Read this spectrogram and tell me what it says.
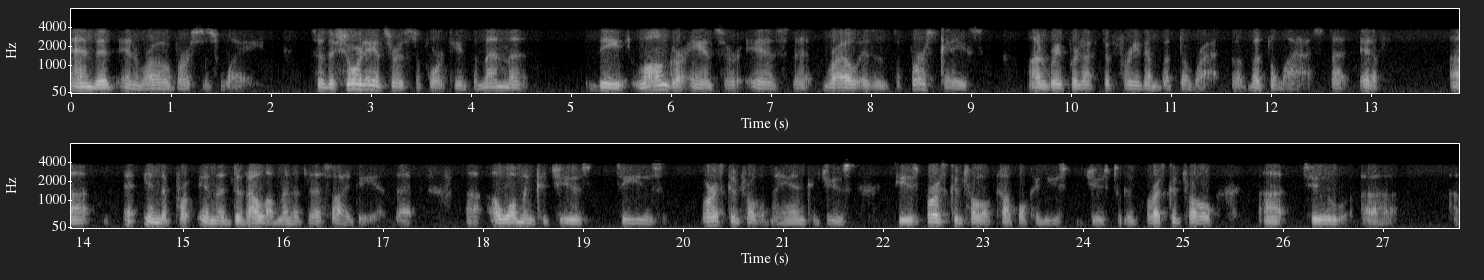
ended in Roe versus Wade. So the short answer is the 14th Amendment. The longer answer is that Roe isn't case on reproductive freedom, but the rat, but the last. That if uh, in the in the development of this idea that uh, a woman could choose to use birth control, a man could choose to use birth control, a couple could use choose to use birth control uh, to uh, uh,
